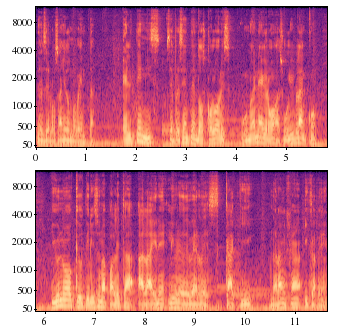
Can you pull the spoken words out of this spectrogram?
desde los años 90. El tenis se presenta en dos colores, uno en negro, azul y blanco, y uno que utiliza una paleta al aire libre de verdes, kaki, naranja y café.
